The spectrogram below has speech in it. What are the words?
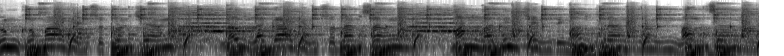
కాటురా ఘుమ్ ఘుమాయించు కొంచెం లవ్లగాయించు లంచం మన్మధించింది మంత్రం మంచం.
